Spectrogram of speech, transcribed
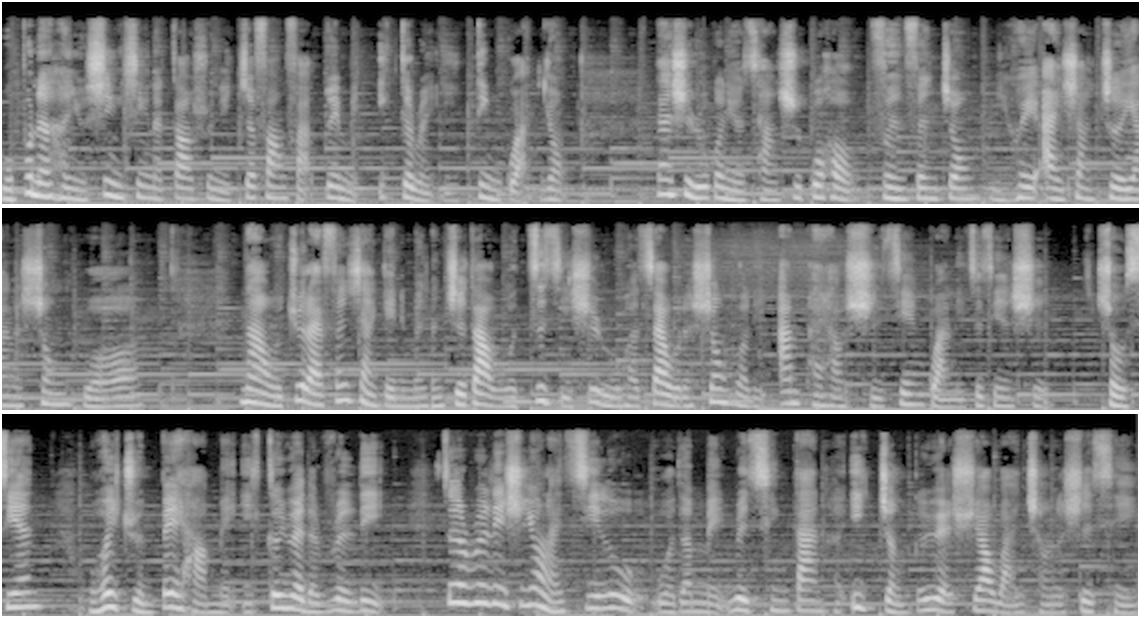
我不能很有信心的告诉你，这方法对每一个人一定管用。但是如果你有尝试过后，分分钟你会爱上这样的生活哦。那我就来分享给你们，知道我自己是如何在我的生活里安排好时间管理这件事。首先，我会准备好每一个月的日历，这个日历是用来记录我的每日清单和一整个月需要完成的事情。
